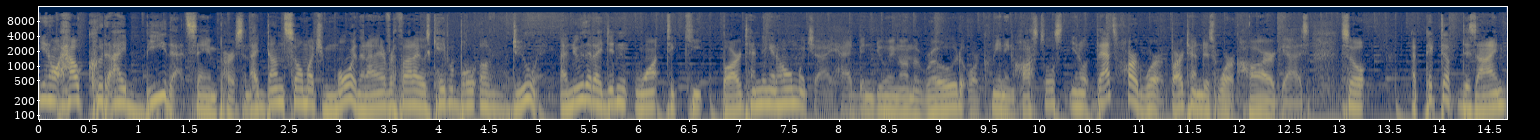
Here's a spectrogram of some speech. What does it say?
you know, how could I be that same person? I'd done so much more than I ever thought I was capable of doing. I knew that I didn't want to keep bartending at home, which I had been doing on the road or cleaning hostels. You know, that's hard work. Bartenders work hard, guys. So I picked up design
